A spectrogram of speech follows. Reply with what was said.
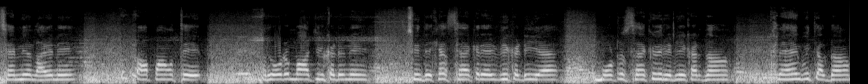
ਸੈਮੀਨਾਰ ਲਾਏ ਨੇ ਆਪਾਂ ਉੱਥੇ ਰੋਡ ਮਾਰਚ ਵੀ ਕੱਢੇ ਨੇ ਤੁਸੀਂ ਦੇਖਿਆ ਸਾਈਕਲ ਰੈਲੀ ਵੀ ਕੱਢੀ ਹੈ, ਮੋਟਰਸਾਈਕਲ ਵੀ ਰੈਲੀ ਕੱਢਦਾ, ਫਲੈਂਗ ਵੀ ਚੱਲਦਾ।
